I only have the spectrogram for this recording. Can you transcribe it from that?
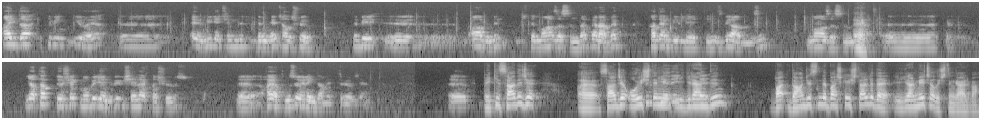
ayda 2000 euroya e, evimi geçindirmeye çalışıyorum. Ve bir e, abimin işte mağazasında beraber kader birliği ettiğimiz bir abimizin mağazasında Evet. e, yatak, döşek, mobilya gibi bir şeyler taşıyoruz. E, hayatımızı öyle idame ettiriyoruz yani. E, Peki sadece e, sadece o işle mi ilgilendin? Ba- Daha öncesinde başka işlerle de ilgilenmeye çalıştın galiba.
